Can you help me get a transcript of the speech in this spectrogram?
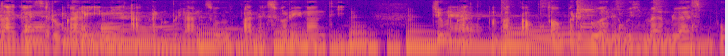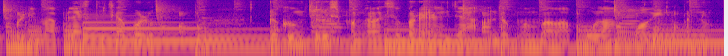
Laga seru kali ini akan berlangsung pada sore nanti, Jumat 4 Oktober 2019 pukul 15.30. Dukung terus penggawa Super Elja untuk membawa pulang poin penuh.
